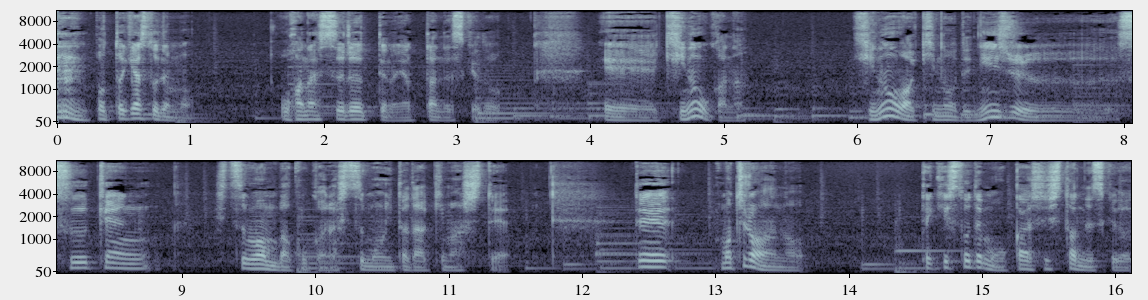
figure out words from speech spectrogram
ポッドキャストでもお話しするっていうのをやったんですけど、えー昨日かな？昨日は昨日で二十数件質問箱から質問いただきまして。でもちろんあのテキストでもお返ししたんですけど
